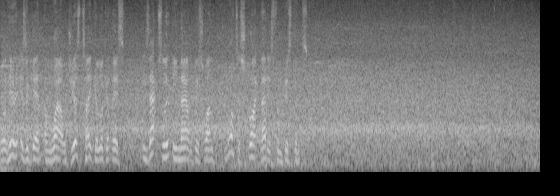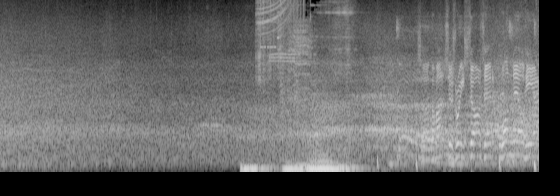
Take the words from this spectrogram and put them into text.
Well, here it is again, and wow, just take a look at this. He's absolutely nailed this one. What a strike that is from distance. So the match has restarted, 1-0 here.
